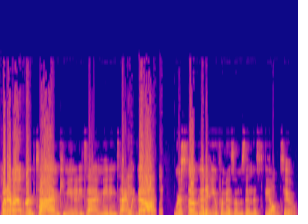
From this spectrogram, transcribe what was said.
Whatever, Um, group time, community time, meeting time. We've got all, what- we're so good at euphemisms in this field too.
